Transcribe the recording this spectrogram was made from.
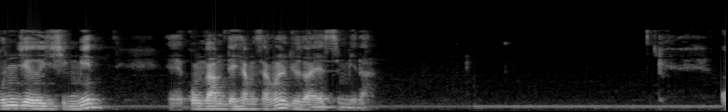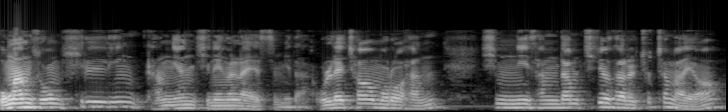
문제의식 및 예, 공감대 형성을 유도하였습니다. 공항소음 힐링 강연 진행을 하였습니다. 원래 처음으로 한 심리상담 치료사를 초청하여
